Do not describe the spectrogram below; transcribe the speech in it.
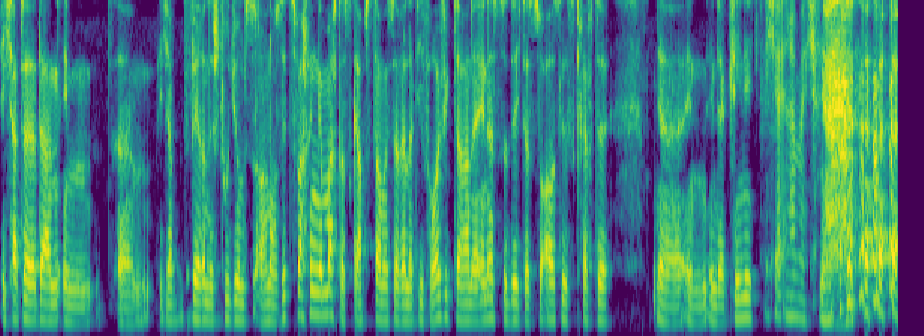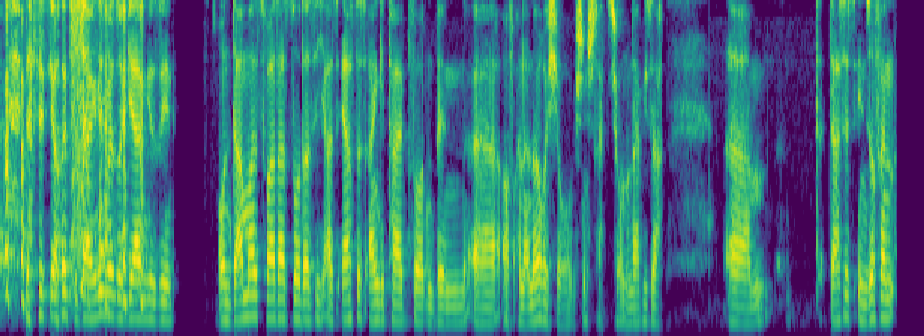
ich hatte dann im, ähm, ich habe während des Studiums auch noch Sitzwachen gemacht. Das gab es damals ja relativ häufig. Daran erinnerst du dich, dass so Aushilfskräfte äh, in, in der Klinik. Ich erinnere mich. das ist ja heutzutage nicht mehr so gern gesehen. Und damals war das so, dass ich als erstes eingeteilt worden bin äh, auf einer neurochirurgischen Station. Und da habe ich gesagt, ähm, das ist insofern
